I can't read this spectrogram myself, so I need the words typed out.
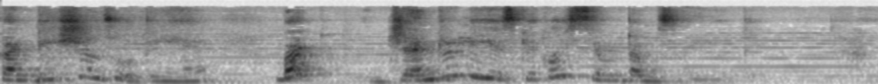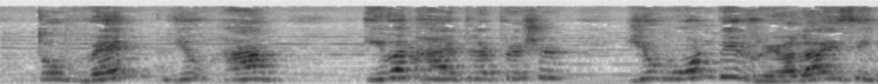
कंडीशन होती हैं बट जनरली इसके कोई सिम्टम्स नहीं होते। तो when you have even high blood pressure you won't be realising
